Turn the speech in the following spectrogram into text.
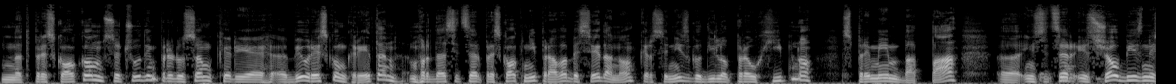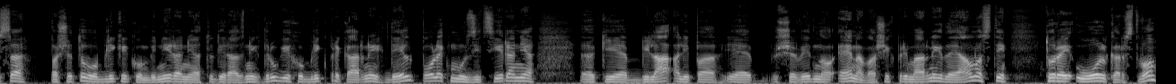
Nad preskokom se čudim predvsem, ker je eh, bil res konkreten, morda sicer preskok ni prava beseda, no, ker se ni zgodilo prav hipno, sprememba pa eh, in sicer iz show biznisa pa še to v obliki kombiniranja tudi raznih drugih oblik prekarnih del, poleg muziciranja, eh, ki je bila ali pa je še vedno ena vaših primarnih dejavnosti, torej v olkarstvo.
